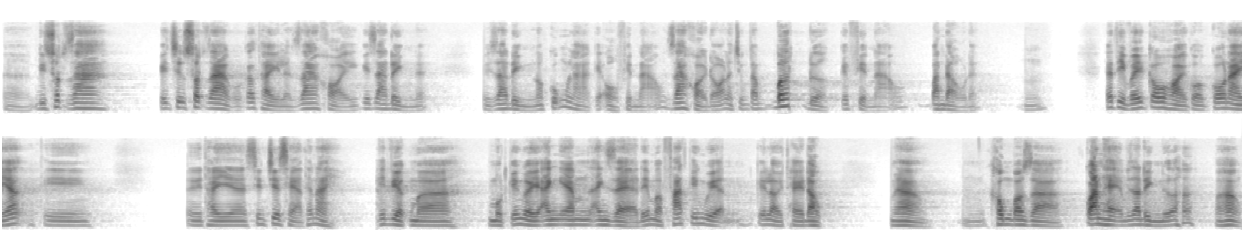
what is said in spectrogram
à, đi xuất gia, cái chữ xuất gia của các thầy là ra khỏi cái gia đình đấy. Vì gia đình nó cũng là cái ổ phiền não, ra khỏi đó là chúng ta bớt được cái phiền não ban đầu đấy. Ừ. Thế thì với câu hỏi của cô này á, thì Thầy ờ, xin chia sẻ thế này. Cái việc mà một cái người anh em, anh rể đấy mà phát cái nguyện, cái lời thề độc, à, không bao giờ quan hệ với gia đình nữa, phải không?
